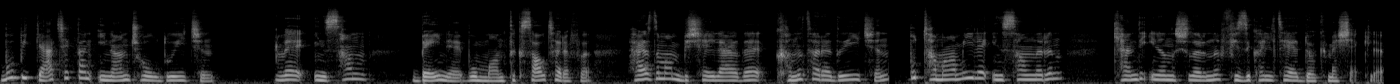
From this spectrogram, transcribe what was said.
bu bir gerçekten inanç olduğu için ve insan beyni, bu mantıksal tarafı her zaman bir şeylerde kanıt aradığı için bu tamamıyla insanların kendi inanışlarını fizikaliteye dökme şekli.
